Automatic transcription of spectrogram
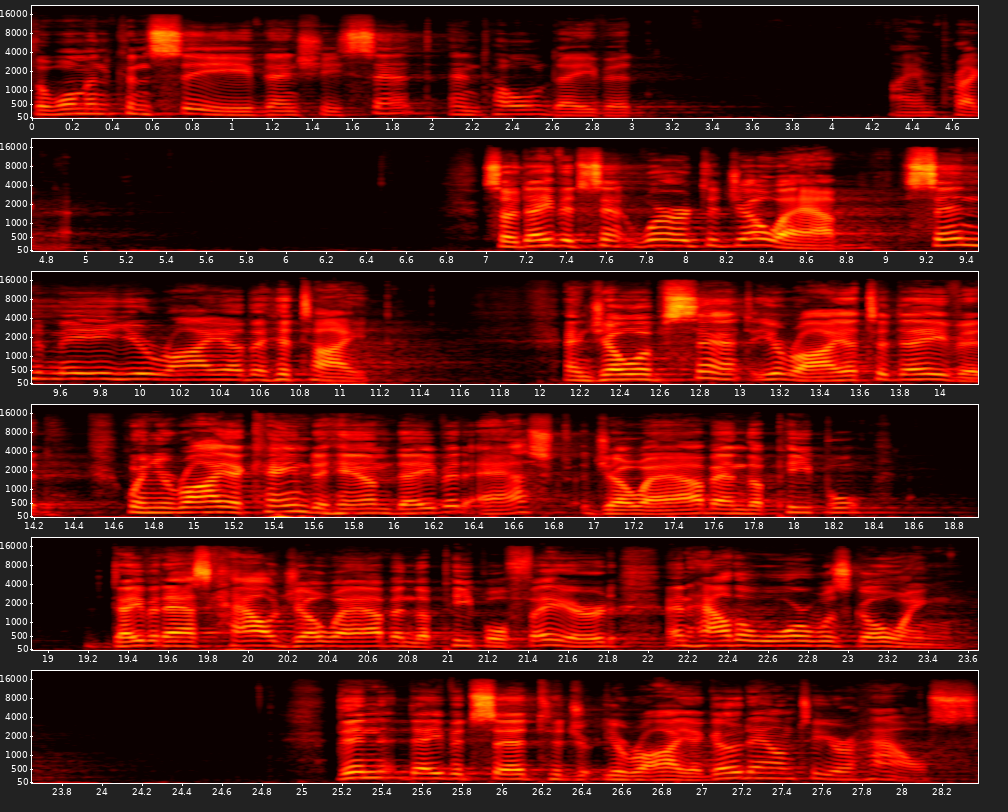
The woman conceived, and she sent and told David. I am pregnant. So David sent word to Joab Send me Uriah the Hittite. And Joab sent Uriah to David. When Uriah came to him, David asked Joab and the people, David asked how Joab and the people fared and how the war was going. Then David said to Uriah, Go down to your house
